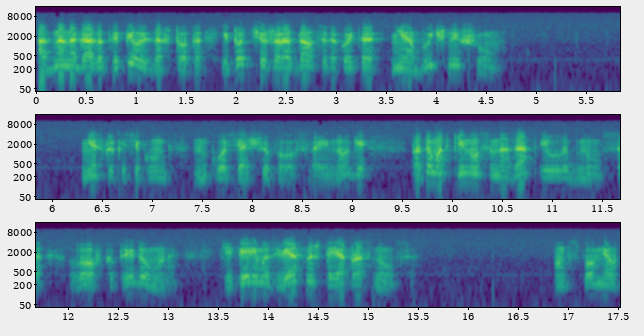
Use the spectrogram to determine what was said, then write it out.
Одна нога зацепилась за что-то, и тотчас же раздался какой-то необычный шум. Несколько секунд Нкоси ощупывал свои ноги, потом откинулся назад и улыбнулся. Ловко придумано. Теперь им известно, что я проснулся. Он вспомнил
